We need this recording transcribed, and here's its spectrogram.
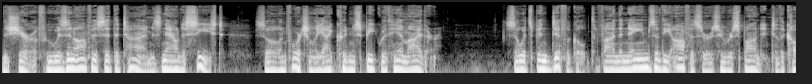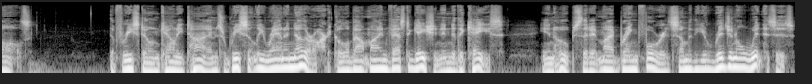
The sheriff who was in office at the time is now deceased, so unfortunately I couldn't speak with him either. So it's been difficult to find the names of the officers who responded to the calls. The Freestone County Times recently ran another article about my investigation into the case in hopes that it might bring forward some of the original witnesses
